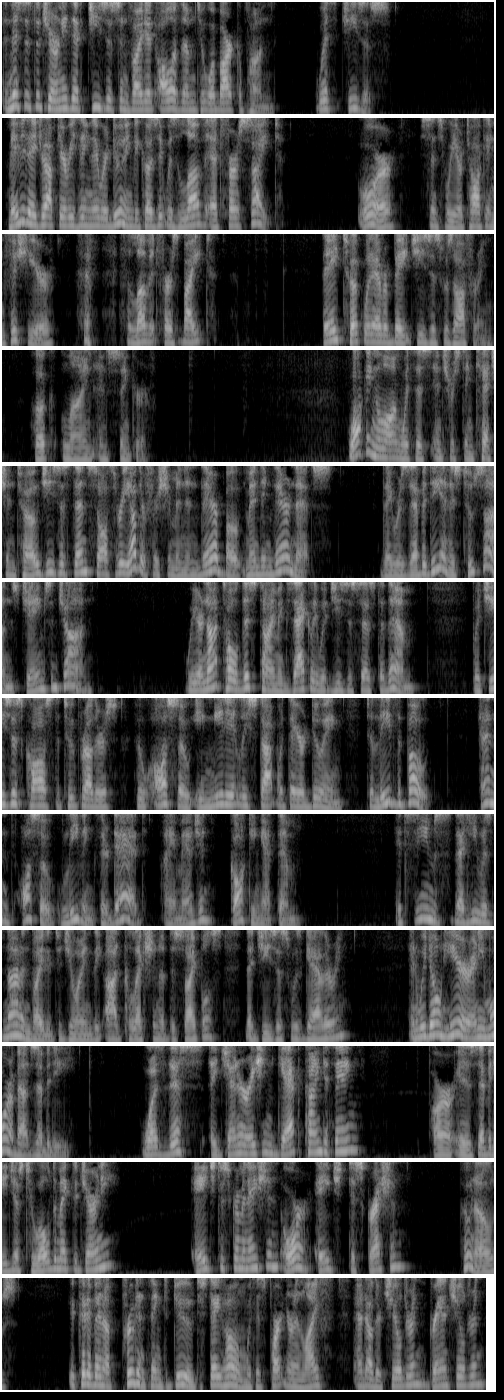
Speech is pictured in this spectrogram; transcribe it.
And this is the journey that Jesus invited all of them to embark upon with Jesus. Maybe they dropped everything they were doing because it was love at first sight. Or, since we are talking fish here, love at first bite. They took whatever bait Jesus was offering hook, line, and sinker. Walking along with this interesting catch in tow, Jesus then saw three other fishermen in their boat mending their nets. They were Zebedee and his two sons, James and John. We are not told this time exactly what Jesus says to them, but Jesus calls the two brothers, who also immediately stop what they are doing, to leave the boat and also leaving their dad, I imagine, gawking at them. It seems that he was not invited to join the odd collection of disciples that Jesus was gathering and we don't hear any more about Zebedee. Was this a generation gap kind of thing? Or is Zebedee just too old to make the journey? Age discrimination or age discretion? Who knows? It could have been a prudent thing to do to stay home with his partner in life and other children, grandchildren,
